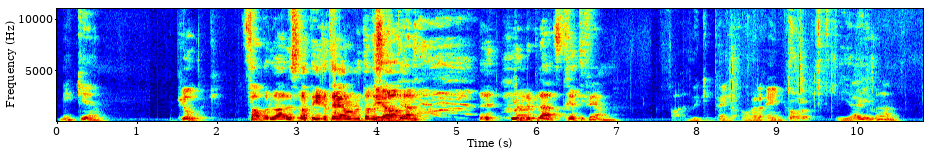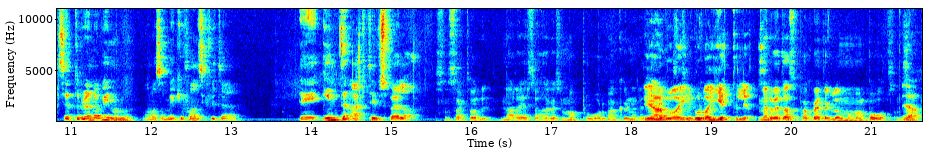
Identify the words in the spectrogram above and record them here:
Micke. Piontek. Fan vad du hade varit irriterad om du inte hade Ja. satt den. Sjunde plats, 35. Fan, mycket pengar för Var honom. det en kvar då? Jajamän. Sätter du den där vinner du. Annars har mycket chans att kvittera. Det är inte en aktiv spelare. Som sagt när det är så höga summor borde man kunna... Ja, det borde borde vara jättelätt. Men du vet alltså Paqueta glömmer man bort. Som. Ja,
